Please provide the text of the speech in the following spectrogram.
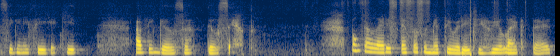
significa que a vingança deu certo. Bom, galera, essa foi minha teoria de Real Like That.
